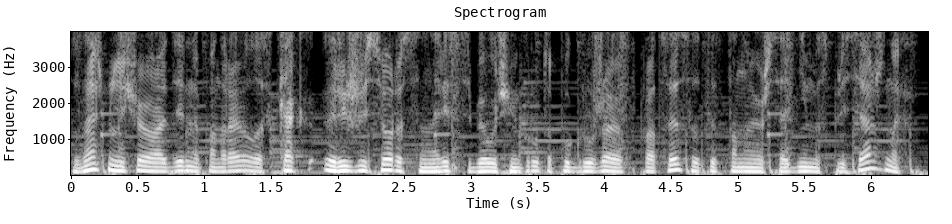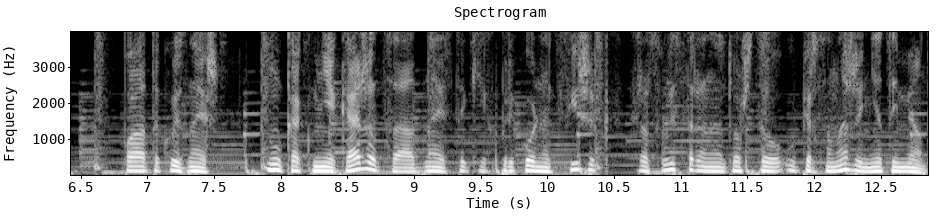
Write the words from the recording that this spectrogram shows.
Знаешь, мне еще отдельно понравилось, как режиссер и сценарист тебя очень круто погружают в процесс, и ты становишься одним из присяжных по такой, знаешь, ну, как мне кажется, одна из таких прикольных фишек как раз выстроена то, что у персонажей нет имен.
